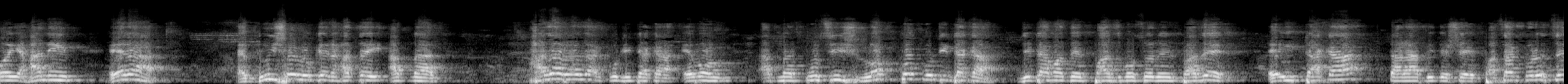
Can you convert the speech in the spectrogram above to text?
ওই হানিফ, এরা দুইশো লোকের হাতেই আপনার হাজার হাজার কোটি টাকা এবং আপনার পঁচিশ লক্ষ কোটি টাকা, যেটা আমাদের পাঁচ বছরের বাজেট এই টাকা তারা বিদেশে পাচার করেছে।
